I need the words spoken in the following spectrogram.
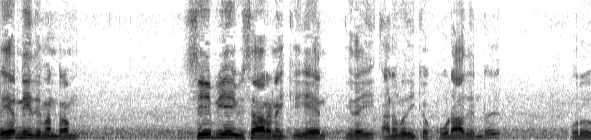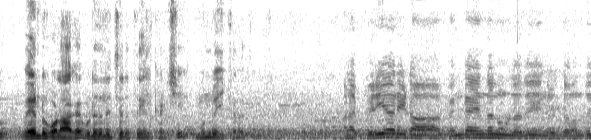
உயர்நீதிமன்றம் சிபிஐ விசாரணைக்கு ஏன் இதை அனுமதிக்கக்கூடாது என்று ஒரு வேண்டுகோளாக விடுதலை சிறுத்தைகள் கட்சி முன்வைக்கிறது. ஆனால் பெரியாரிடம் வெங்காயம் தான் உள்ளது. எங்கள்கிட்ட வந்து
